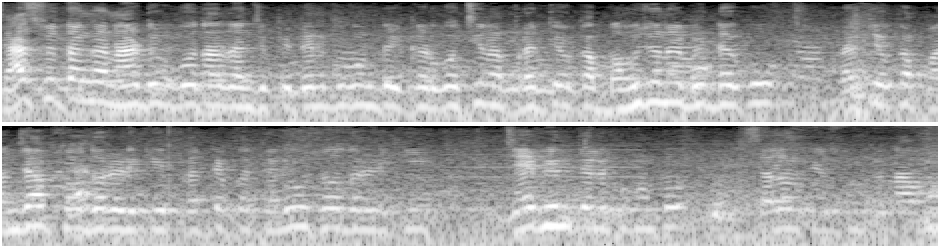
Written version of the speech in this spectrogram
శాశ్వతంగా నాటుకుపోతుందని చెప్పి తెలుపుకుంటూ ఇక్కడికి వచ్చిన ప్రతి ఒక్క బహుజన బిడ్డకు ప్రతి ఒక్క పంజాబ్ సోదరుడికి ప్రతి ఒక్క తెలుగు సోదరుడికి జై భీమ్ తెలుపుకుంటూ సెలవు తీసుకుంటున్నాము.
